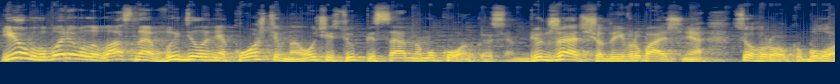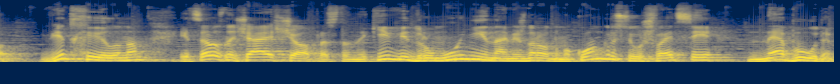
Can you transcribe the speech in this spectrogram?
і обговорювали власне виділення коштів на участь у пісенному конкурсі. Бюджет щодо Євробачення цього року було відхилено, і це означає, що представників від Румунії на міжнародному конкурсі у Швеції не буде.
